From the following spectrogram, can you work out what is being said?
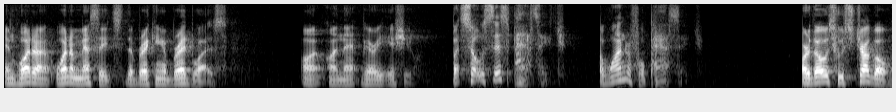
And what a, what a message the breaking of bread was on, on that very issue. But so is this passage, a wonderful passage. Or those who struggle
